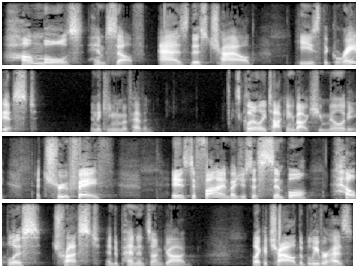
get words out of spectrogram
humbles himself as this child, he's the greatest in the kingdom of heaven. He's clearly talking about humility. A true faith is defined by just a simple, helpless trust and dependence on God. Like a child, the believer has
